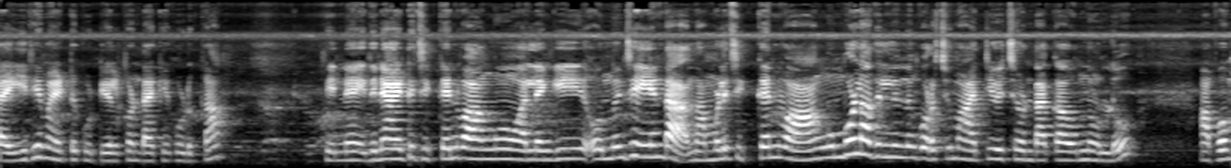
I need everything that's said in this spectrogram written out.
ധൈര്യമായിട്ട് കുട്ടികൾക്ക് ഉണ്ടാക്കി കൊടുക്കാം. പിന്നെ ഇതിനായിട്ട് ചിക്കൻ വാങ്ങുമോ അല്ലെങ്കിൽ ഒന്നും ചെയ്യണ്ട. നമ്മൾ ചിക്കൻ വാങ്ങുമ്പോൾ അതിൽ നിന്നും കുറച്ച് മാറ്റി വെച്ച് ഉണ്ടാക്കാവുന്നുള്ളൂ അപ്പം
